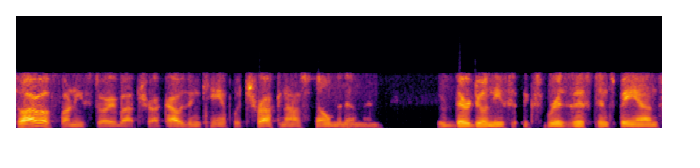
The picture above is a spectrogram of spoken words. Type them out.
So I have a funny story about Truck. I was in camp with Truck and I was filming him, and they're doing these resistance bands,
